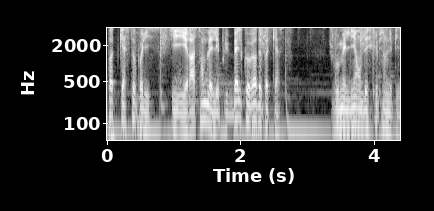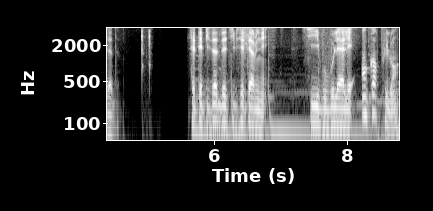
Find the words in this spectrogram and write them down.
Podcastopolis, qui rassemble les plus belles covers de podcasts. Je vous mets le lien en description de l'épisode. Cet épisode de Tips est terminé. Si vous voulez aller encore plus loin,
